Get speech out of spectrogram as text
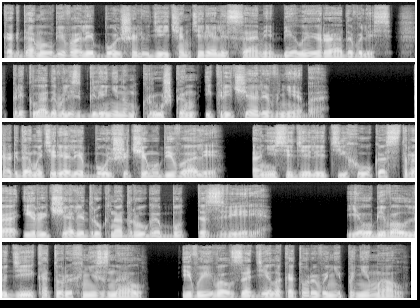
Когда мы убивали больше людей, чем теряли сами, белые радовались, прикладывались к глиняным кружкам и кричали в небо. Когда мы теряли больше, чем убивали, они сидели тихо у костра и рычали друг на друга, будто звери. Я убивал людей, которых не знал, и воевал за дело, которого не понимал,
